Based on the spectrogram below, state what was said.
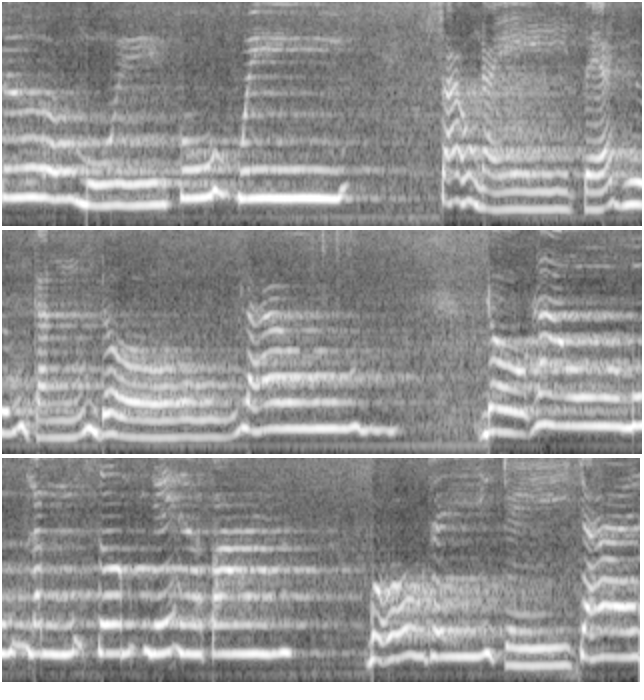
xưa mùi phú quy sau này sẽ dưỡng cảnh đồ lao đồ lao muốn lanh sớm nghe ta. Bộ thi trì trai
